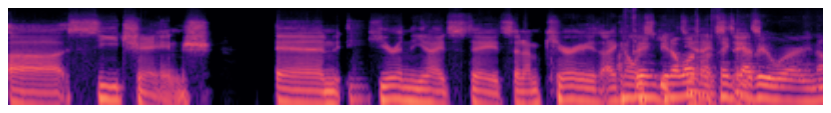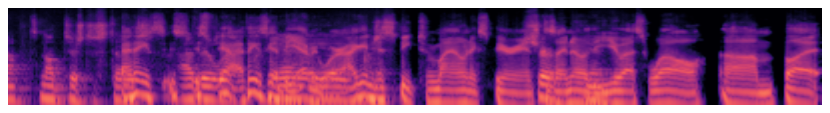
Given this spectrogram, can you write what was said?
uh, sea change and here in the United States, and I'm curious. I can I think, you know what I think States. everywhere. You know, it's not just the states. I think it's, it's yeah, I think it's going to yeah, be everywhere. Yeah, yeah. I can just speak to my own experience because sure, I know the U.S. well. Um, but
